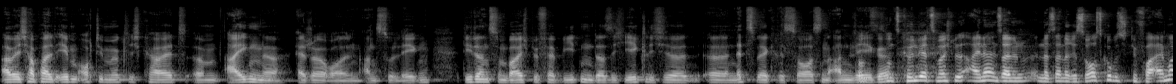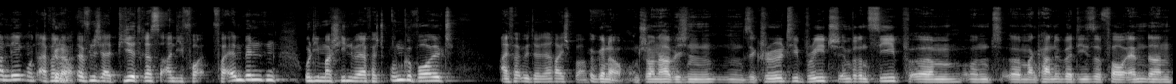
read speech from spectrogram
aber ich habe halt eben auch die Möglichkeit, ähm, eigene Azure Rollen anzulegen, die dann zum Beispiel verbieten, dass ich jegliche äh, Netzwerkressourcen anlege. Sonst, sonst könnte ja zum Beispiel einer in, seinen, in seiner Ressourcegruppe sich die VM anlegen und einfach genau. eine öffentliche IP-Adresse an die VM binden und die Maschine wäre vielleicht ungewollt einfach im Internet erreichbar. Genau, und schon habe ich einen Security Breach im Prinzip ähm, und äh, man kann über diese VM dann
